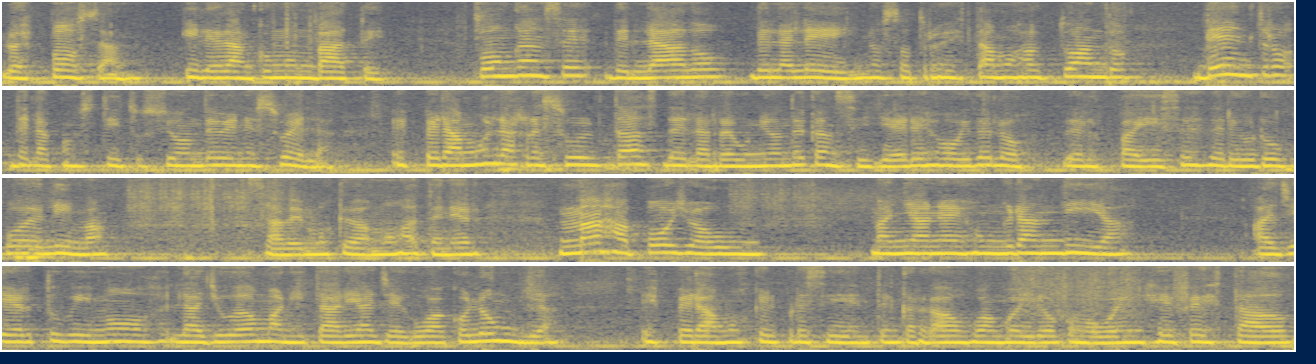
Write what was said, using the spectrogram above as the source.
lo esposan y le dan con un bate. Pónganse del lado de la ley. Nosotros estamos actuando dentro de la Constitución de Venezuela. Esperamos las resultas de la reunión de cancilleres hoy de los, de los países del Grupo de Lima. Sabemos que vamos a tener más apoyo aún. Mañana es un gran día Ayer tuvimos la ayuda humanitaria, llegó a Colombia. Esperamos que el presidente encargado, Juan Guaidó, como buen jefe de Estado,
